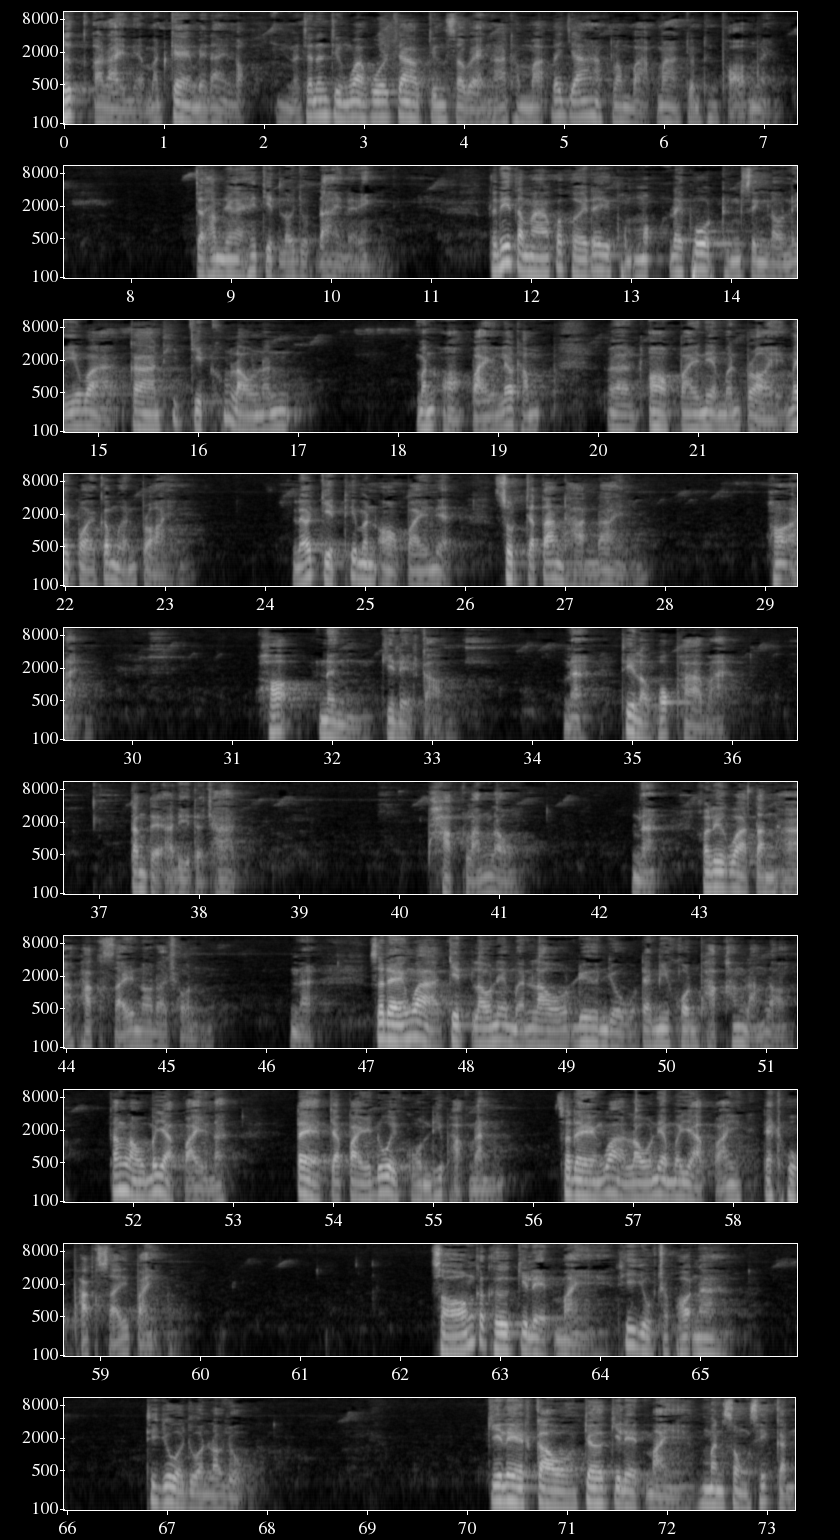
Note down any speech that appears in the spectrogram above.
ลึกอะไรเนี่ยมันแก้ไม่ได้หรอกนะฉะนั้นจึงว่าพระเจ้าจึงสแสวงหาธรรมะได้ยากลำบากมากจนถึงผอมเลยจะทำยังไงให้จิตเราหยุดได้นั่นเอง ทีนี้ตมาก็เคยได้ผมได้พูดถึงสิ่งเหล่านี้ว่าการที่จิตของเรานั้นมันออกไปแล้วทเอ่อกไปเนี่ยเหมือนปล่อย ไม่ปล่อยก็เหมือนปล่อย แล้วจิตที่มันออกไปเนี่ยสุดจะต้านทานได้ เพราะอะไร เพราะหนึ่งกิเลสเก่านะที่เราพกพามา ตั้งแต่อดีตชาติ ผักหลังเรา นะเขาเรียกว่าตันหาผักใสนรชนนะแสดงว่าจิตเราเนี่ยเหมือนเรายืนอยู่ แต่มีคนผลักข้างหลังเรา ทั้งเราไม่อยากไปนะ แต่จะไปด้วยคนที่ผลักนั้น แสดงว่าเราเนี่ยไม่อยากไป แต่ถูกผลักใสไปสองก็คือกิเลสใหม่ที่อยู่เฉพาะหน้า ที่ยั่วยวนเราอยู่ กิเลสเก่าเจอกิเลสใหม่ มันส่งซิกกัน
